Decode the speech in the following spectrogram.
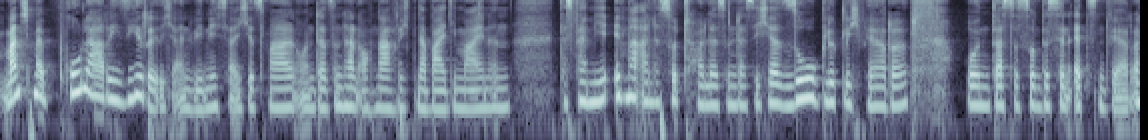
manchmal polarisiere ich ein wenig, sage ich jetzt mal. Und da sind halt auch Nachrichten dabei, die meinen, dass bei mir immer alles so toll ist und dass ich ja so glücklich wäre und dass das so ein bisschen ätzend wäre,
